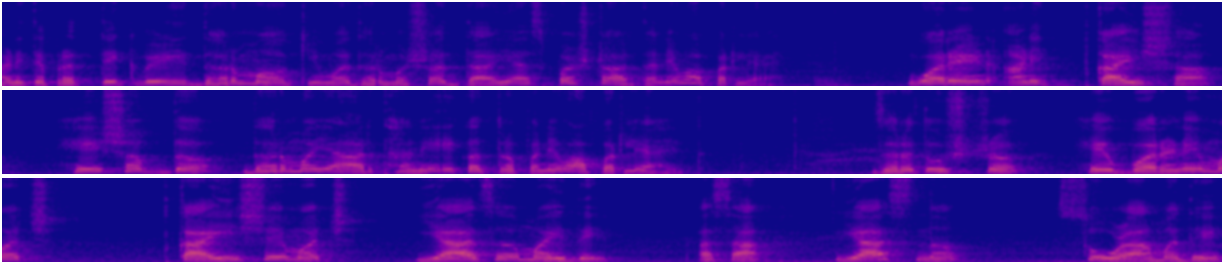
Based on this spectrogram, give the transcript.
आणि ते प्रत्येक वेळी धर्म किंवा धर्मश्रद्धा या स्पष्ट अर्थाने वापरले आहे. वरेण आणि कायशा हे शब्द धर्म या अर्थाने एकत्रपणे वापरले आहेत. झरतुष्ट्र हे वर्णेमच काईशेमच याझ मैदे असा यासनं सोळामध्ये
